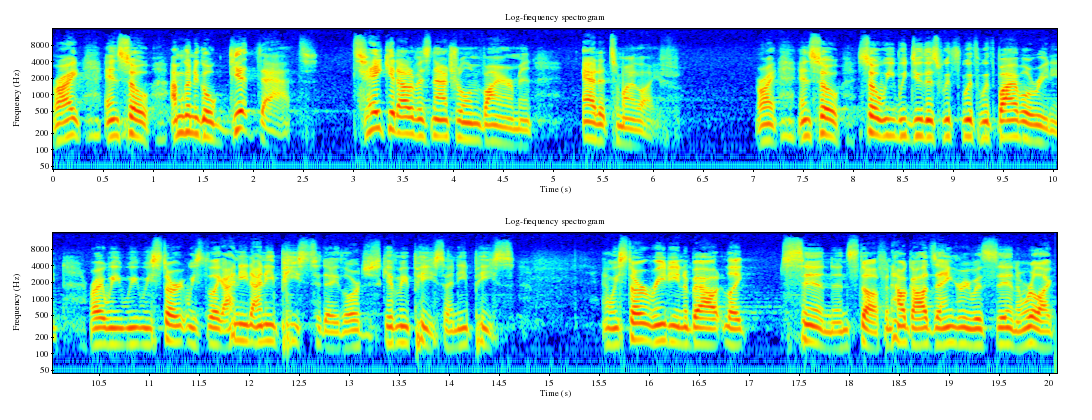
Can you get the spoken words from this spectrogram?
Right? And so I'm going to go get that, take it out of its natural environment, add it to my life. Right? And so so we, we do this with, with, with bible reading. Right? We, we, we start we like i need i need peace today lord. Just give me peace. I need peace. And we start reading about like sin and stuff and how god's angry with sin. And we're like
